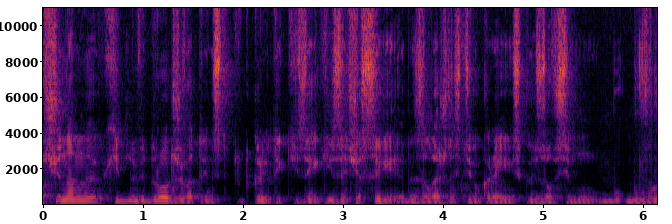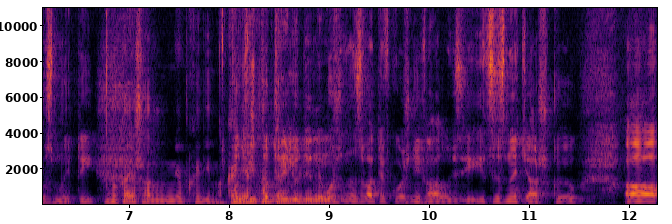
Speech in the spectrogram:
що нам необхідно відроджувати інститут критики, за який за часи незалежності української зовсім був розмитий. Ну, звісно, необхідно. По дві по три людини можна назвати в кожній галузі, і це з натяжкою. А,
